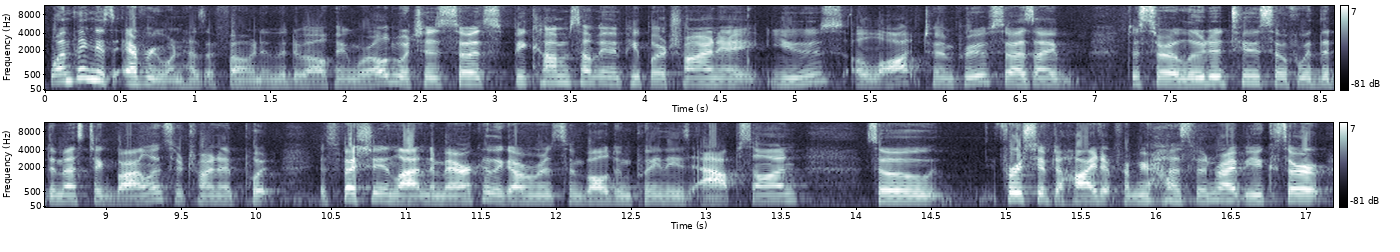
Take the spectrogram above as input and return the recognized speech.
one thing is everyone has a phone in the developing world, which is so it's become something that people are trying to use a lot to improve. So as I just sort of alluded to, so with the domestic violence, they're trying to put, especially in Latin America, the government's involved in putting these apps on. So first you have to hide it from your husband, right? But you start,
